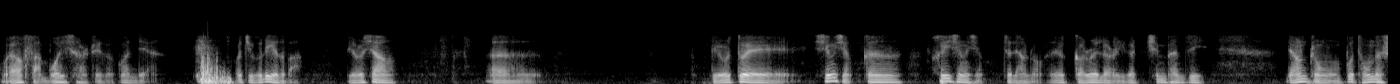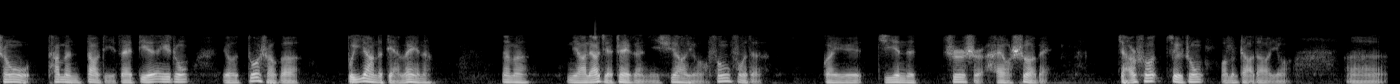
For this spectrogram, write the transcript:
我要反驳一下这个观点，我举个例子吧。比如像，呃，比如对猩猩跟黑猩猩这两种，一个 gorilla 一个 chimpanzee，两种不同的生物，它们到底在 DNA 中有多少个不一样的点位呢？那么你要了解这个，你需要有丰富的关于基因的知识还有设备。假如说最终我们找到有呃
